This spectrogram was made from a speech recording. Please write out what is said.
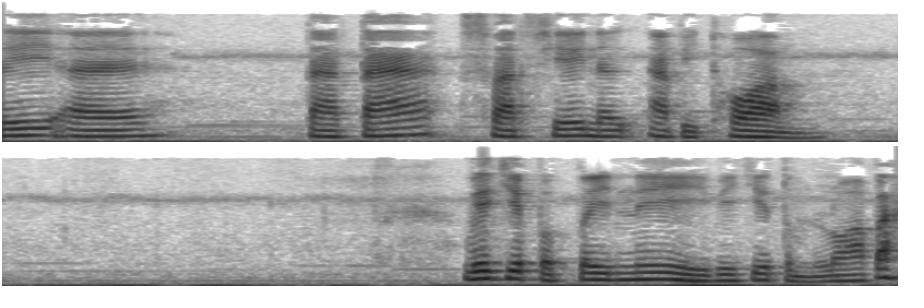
រីឯតាតាស្វាត់ជាយនៅអភិធម្មវាជាប្រពៃណីវាជាទម្លាប់ណា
